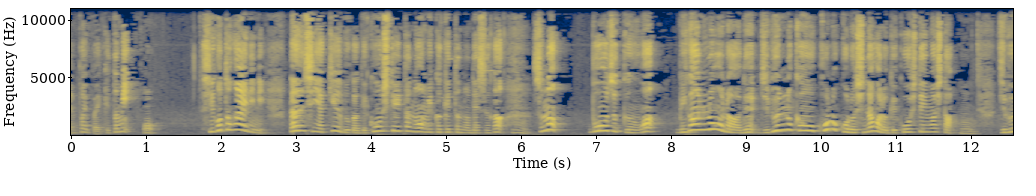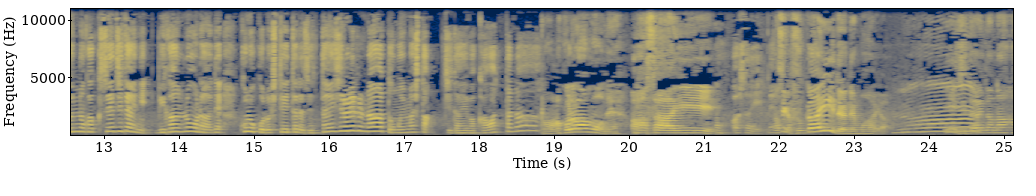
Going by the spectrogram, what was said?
めパイパイケトミ。お仕事帰りに男子野球部が下校していたのを見かけたのですが、うん。その坊主くんは美顔ローラーで自分の顔をコロコロしながら下校していました、うん。自分の学生時代に美顔ローラーでコロコロしていたら絶対いじられるなぁと思いました。時代は変わったな。ぁあこれはもうね浅い。うん浅いね。汗が深いだよねもはや。いい時代だな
